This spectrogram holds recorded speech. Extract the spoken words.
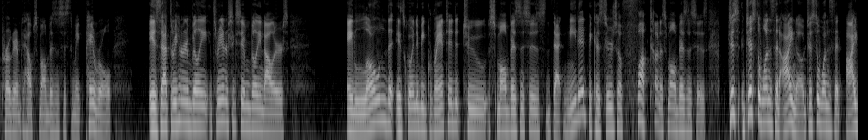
program to help small businesses to make payroll is that $300 billion, $367 billion a loan that is going to be granted to small businesses that need it because there's a fuck ton of small businesses. Just just the ones that I know just the ones that I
